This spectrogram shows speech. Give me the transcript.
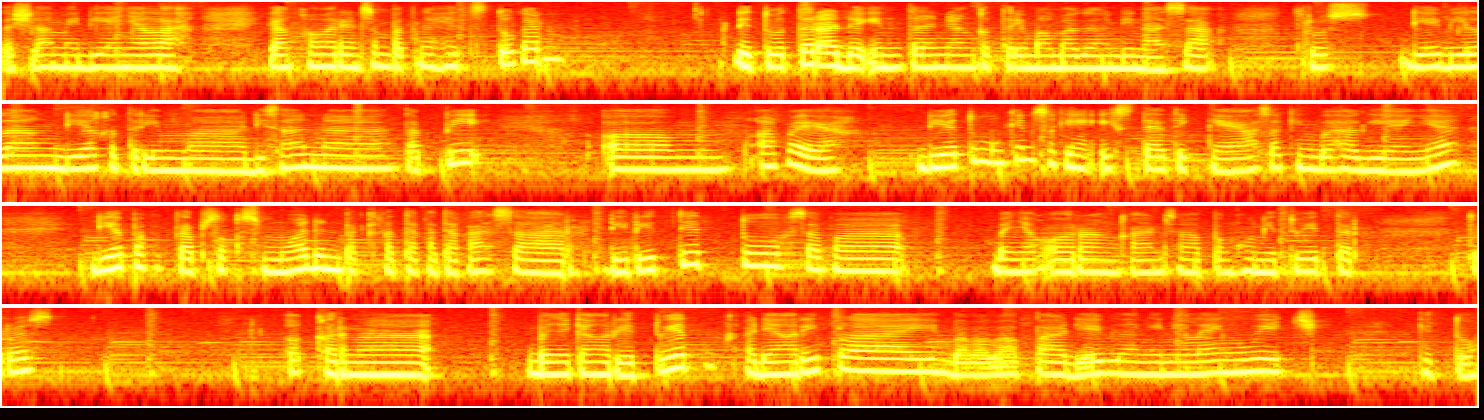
sosial medianya lah. Yang kemarin sempat ngehits tuh kan di Twitter ada intern yang keterima magang di NASA. Terus dia bilang dia keterima di sana tapi um, apa ya dia tuh mungkin saking estetiknya ya saking bahagianya dia pakai caps lock semua dan pakai kata-kata kasar. Di retweet tuh sama banyak orang kan sama penghuni Twitter. Terus karena banyak yang retweet ada yang reply bapak-bapak dia bilang ini language gitu.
